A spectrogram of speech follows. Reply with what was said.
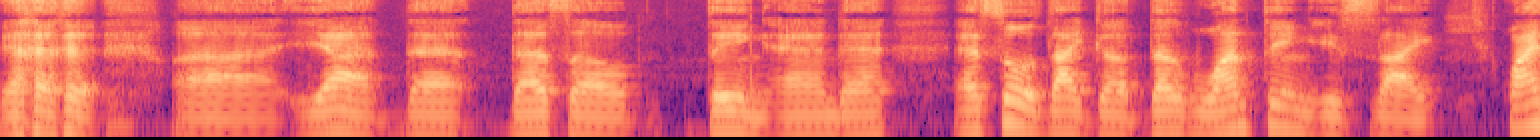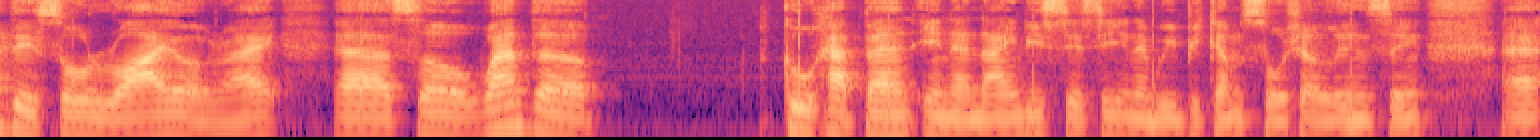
yeah, uh, yeah. That that's a thing, and uh, and so like uh, the one thing is like why they so loyal, right? Uh, so when the coup happened in the 1960s and then we become socialism uh,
